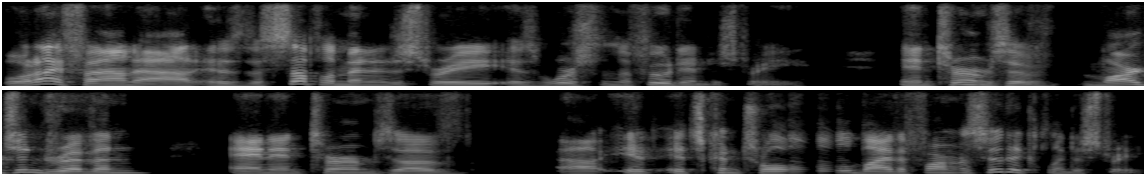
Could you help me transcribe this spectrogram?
what i found out is the supplement industry is worse than the food industry in terms of margin driven and in terms of uh, it, it's controlled by the pharmaceutical industry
